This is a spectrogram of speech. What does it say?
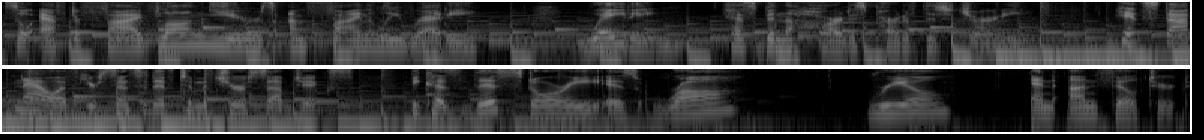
So after five long years, I'm finally ready. Waiting has been the hardest part of this journey. Hit stop now if you're sensitive to mature subjects, because this story is raw, real, and unfiltered.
